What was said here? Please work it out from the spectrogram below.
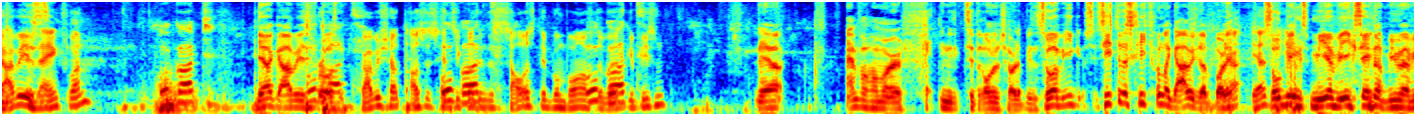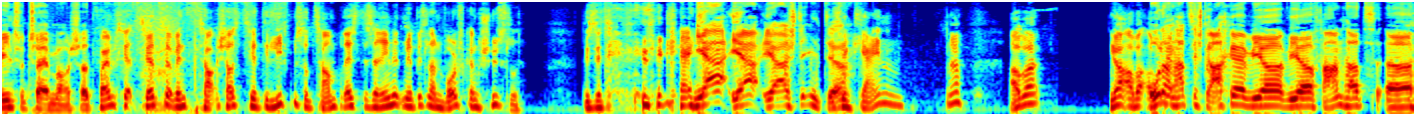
Gabi ist Es- eingefahren. oh Gott, Ja, Gabi ist oh frozen. Gott. Gabi schaut aus, als hätte Oh sie gerade in das sauerste Bonbon auf Oh der Welt Gott. gebissen. Ja, einfach einmal fett in die Zitronenschale bissen. So ich, siehst du das Gesicht von der Gabi gerade, Polly? Ja, ja, so ging es mir, wie ich gesehen habe, wie mein Windschutzscheiben ausschaut. Vor allem, sie hat, sie hat so, wenn du schaust, sie hat die Lippen so zusammenpresst, das erinnert mir ein bisschen an Wolfgang Schüssel. Diese, diese kleinen, Ja, ja, ja, stimmt, ja. diese kleinen, ja, aber, ja, aber Oder dann hat sie Strache, wie er, wie er erfahren hat, äh,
